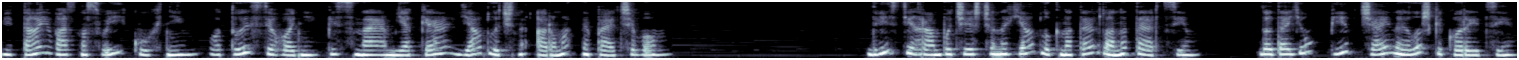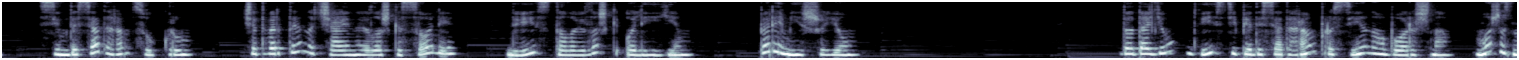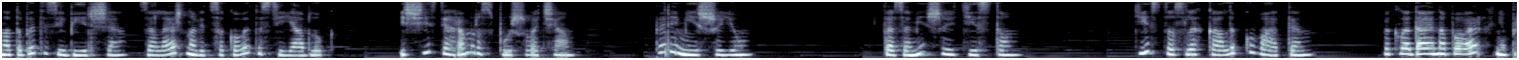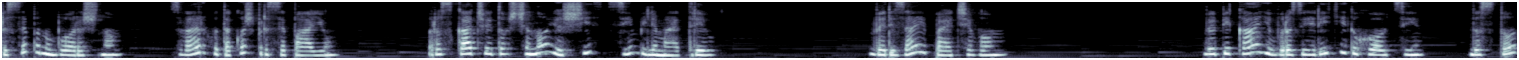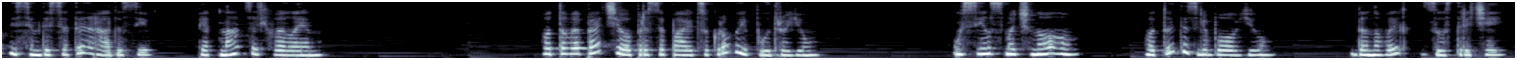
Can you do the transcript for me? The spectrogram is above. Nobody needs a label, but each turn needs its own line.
Вітаю вас на своїй кухні. Готую сьогодні пісне, м'яке, яблучне, ароматне печиво. 200 г почищених яблук натерла на терці. Додаю пів чайної ложки кориці, 70 г цукру, четвертину чайної ложки солі, 2 столові ложки олії. Перемішую. Додаю 250 г просіяного борошна, може знадобитись і більше, залежно від соковитості яблук, і 6 г розпушувача. Перемішую та замішую тісто. Тісто злегка липкувате. Викладаю на поверхню присипану борошном, зверху також присипаю. Розкачую товщиною 6-7 мм. Вирізаю печивом. Випікаю в розігрітій духовці до 180 градусів 15 хвилин. Готове печиво присипаю цукровою пудрою. Усім смачного! Готуйте з любов'ю. До нових зустрічей!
